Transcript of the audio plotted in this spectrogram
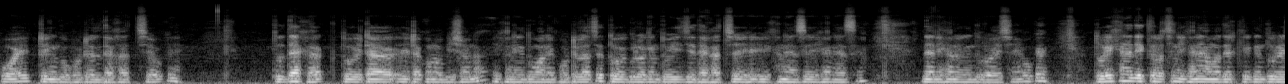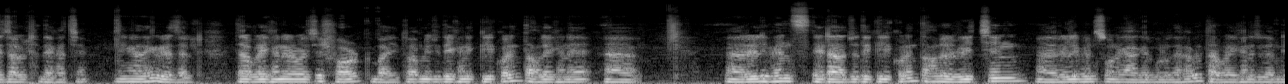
কয়েকটা কিন্তু হোটেল দেখাচ্ছে ওকে তো দেখাক তো এটা এটা কোনো বিষয় না। এখানে কিন্তু অনেক হোটেল আছে, তো এগুলো কিন্তু এই যে দেখাচ্ছে এখানে আছে এখানে আছে। দেন এখানে কিন্তু রয়েছে ওকে তো এখানে দেখতে পাচ্ছেন, এখানে আমাদেরকে কিন্তু রেজাল্ট দেখাচ্ছে। এখানে দেখেন রেজাল্ট তারপরে এখানে রয়েছে শর্ট বাই তো আপনি যদি এখানে ক্লিক করেন, তাহলে এখানে রেলিভেন্স এটা যদি ক্লিক করেন, তাহলে রিচেন রেলিভেন্স অনেক আগেরগুলো দেখাবে। তারপরে এখানে যদি আপনি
